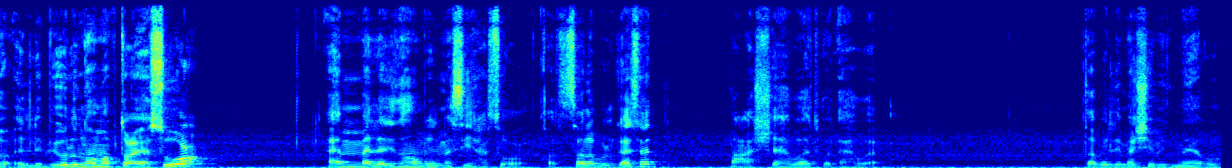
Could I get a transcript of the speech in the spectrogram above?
اللي بيقولوا إن هم بتوع يسوع أما الذين هم للمسيح يسوع قد صلبوا الجسد مع الشهوات والأهواء. طب اللي ماشي بدماغه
